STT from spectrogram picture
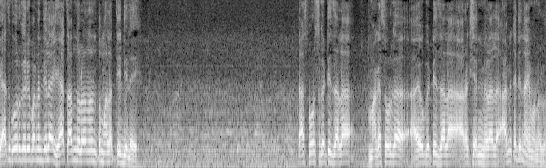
याच गोरगरिबानं दिला याच आंदोलनानं तुम्हाला ते दिलंय. टास्क फोर्स गठीत झाला मागासवर्ग आयोग गठीत झाला आरक्षण मिळालं आम्ही कधी नाही म्हणालो.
